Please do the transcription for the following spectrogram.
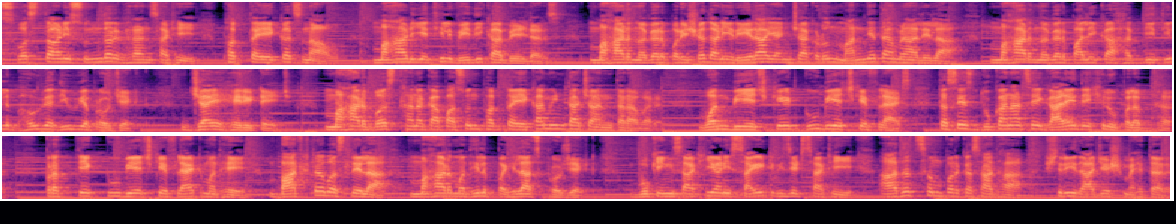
स्वस्त आणि सुंदर घरांसाठी फक्त एकच नाव महाड येथील वेदिका बिल्डर्स महाड नगर परिषद आणि रेरा यांच्याकडून मान्यता मिळालेला महाड नगरपालिका हद्दीतील भव्य दिव्य project Jai heritage Mahad bus स्थानकापासून फक्त एका मिनिटाच्या अंतरावर. One B H K two B H K flats तसेच दुकानाचे गाळे देखील उपलब्ध. प्रत्येक टू बी एच के फ्लॅटमध्ये बाथटब असलेला महाडमधील पहिलाच प्रोजेक्ट. बुकिंगसाठी आणि साईट व्हिजिटसाठी आजच संपर्क साधा श्री राजेश मेहतर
